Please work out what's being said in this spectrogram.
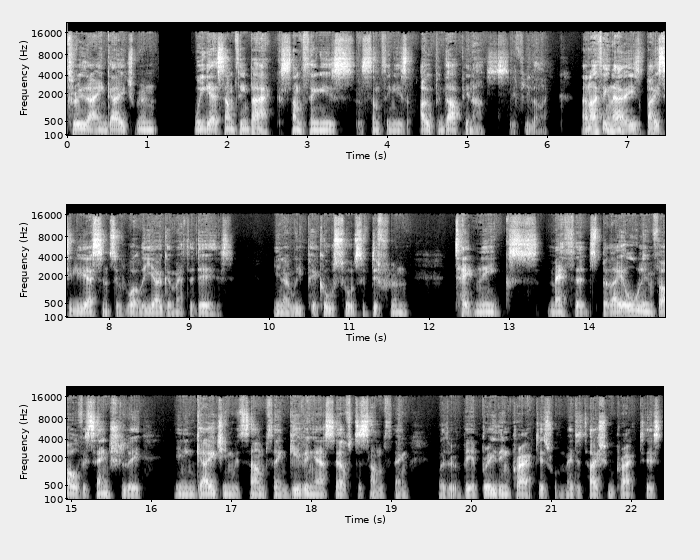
through that engagement, we get something back. Something is something is opened up in us, if you like. And I think that is basically the essence of what the yoga method is. You know, we pick all sorts of different techniques, methods, but they all involve essentially in engaging with something, giving ourselves to something, whether it be a breathing practice or meditation practice,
